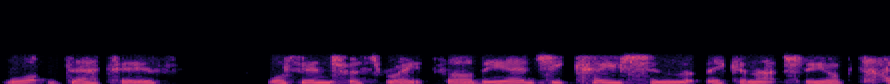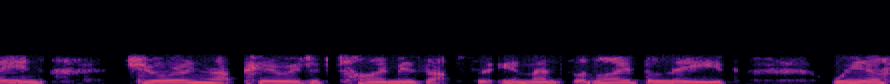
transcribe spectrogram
what debt is, what interest rates are, the education that they can actually obtain during that period of time is absolutely immense. And I believe we are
